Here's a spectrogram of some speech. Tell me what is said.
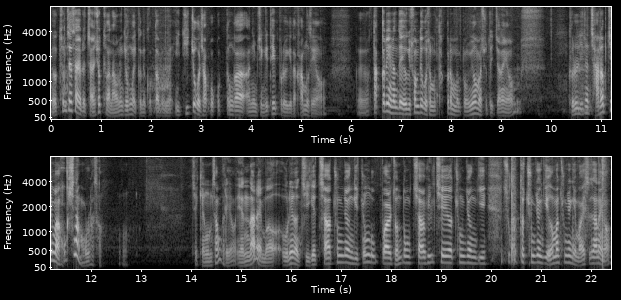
요 틈새 사이로 잔쇼트가 나오는 경우가 있거든요. 꼽다 보면 이 뒤쪽을 잡고 꼽던가 아니면 전기 테이프로 여기다 감으세요. 그래서 탁 끓이는데 여기 손대고 있으면 탁 끓으면 또 위험할 수도 있잖아요. 그럴 일은 잘 없지만 혹시나 몰라서 제 경험상 그래요. 옛날에 뭐 우리는 지게차 충전기, 중국발 전동차 휠체어 충전기, 스쿠터 충전기, 엄한 충전기 많이 쓰잖아요.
